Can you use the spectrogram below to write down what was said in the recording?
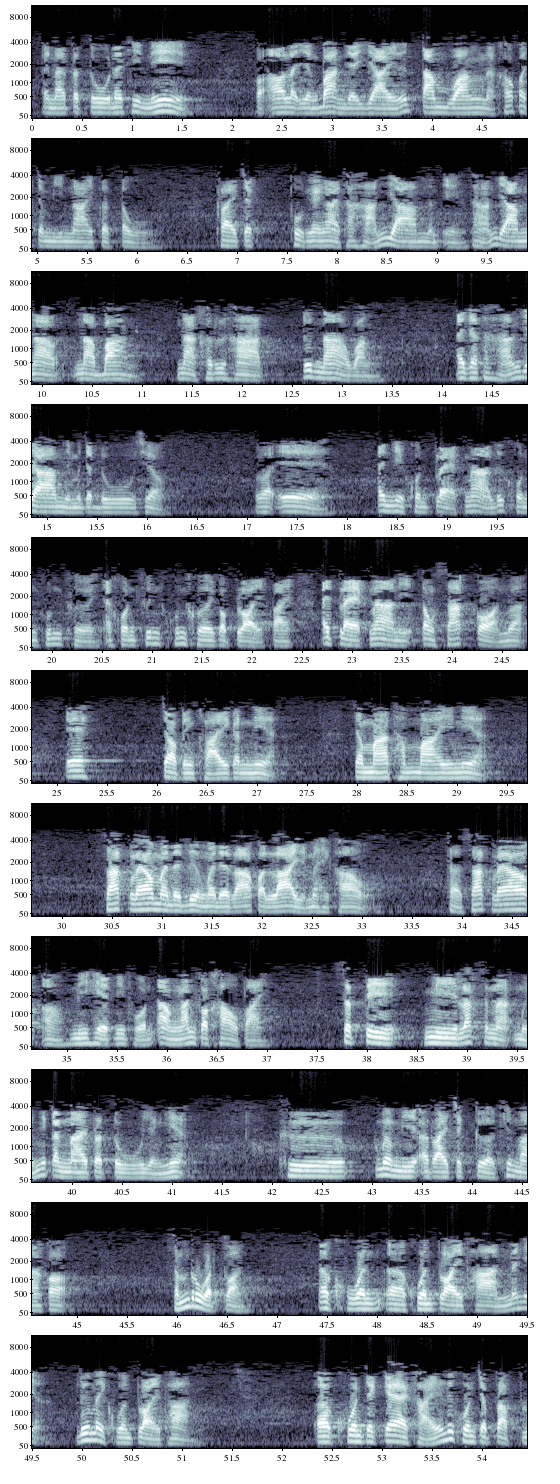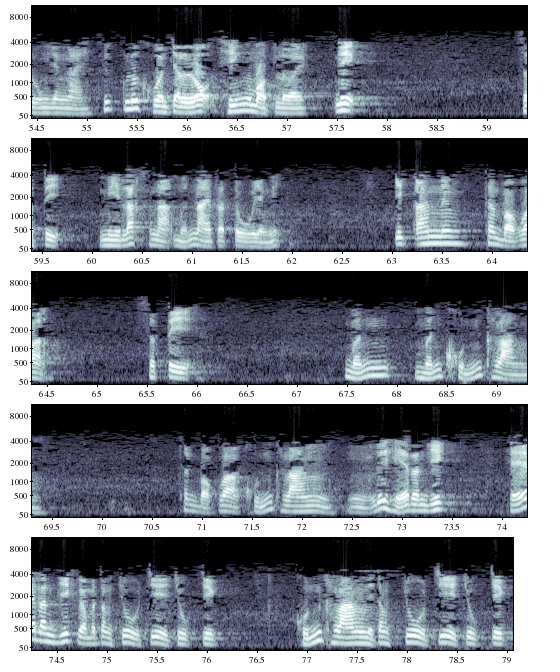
ไอ้นายประตูในที่นี้ ก็เอาละอย่างบ้านใหญ่ ๆ หรือตามวังนะ่ะเขาก็จะมีนายประตู ใครจะพูดง่าย ๆ ทหารยามนั่นเอง ทหารยามหน้าหน้าบ้าน หน้าคฤหาสน์หรือหน้าวังไอ้จะทหารยามเนี่ยมันจะดูเชียวว่าเอไอ้นี่คนแปลกหน้าหรือคนคุ้นเคยไอ้คนคุ้นคุ้นเคยก็ปล่อยไป ไอ้แปลกหน้านี่ต้องซักก่อนว่า เอ๊ะ เจ้าเป็นใครกันเนี่ย จะมาทำไมเนี่ย ซักแล้วไม่ได้เรื่องไม่ได้ร้าวก็ไล่ไม่ให้เข้า ถ้าซักแล้วอ้าวมีเหตุมีผลอ้าวงั้นก็เข้าไป สติมีลักษณะเหมือนกันนายประตูอย่างเนี้ยคือเมื่อมีอะไรจะเกิดขึ้นมาก็สำรวจก่อนเออควรเออควรปล่อยผ่านไหมเนี่ย หรือไม่ควรปล่อยผ่านเออควรจะแก้ไขหรือควรจะปรับปรุงยังไงหรือควรจะโละทิ้งหมดเลย นี่ สติ มีลักษณะเหมือนนายประตูอย่างนี้ อีกอันหนึ่งท่านบอกว่าสติเหมือนเหมือนขุนคลัง ท่านบอกว่าขุนคลังหรือเหรัญญิก เหรัญญิกเราไม่ต้องจู้จี้จุกจิก ขุนคลังนี่ต้องจู้จี้จุกจิก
